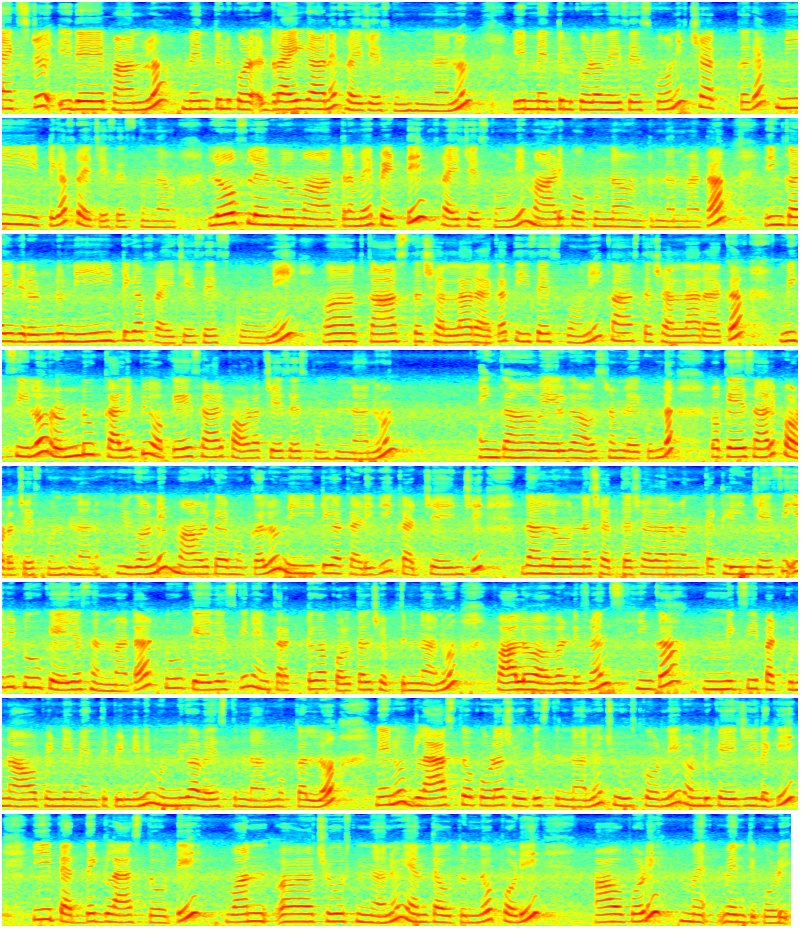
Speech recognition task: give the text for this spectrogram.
నెక్స్ట్ ఇదే పాన్లో మెంతులు కూడా డ్రైగానే ఫ్రై చేసుకుంటున్నాను. ఈ మెంతులు కూడా వేసేసుకొని చక్కగా నీట్గా ఫ్రై చేసేసుకుందాము. లో ఫ్లేమ్లో మాత్రమే పెట్టి ఫ్రై చేసుకోండి. మాడిపోకుండా ఉంటుందన్నమాట. ఇంకా ఇవి రెండు నీట్గా ఫ్రై చేసేసుకొని కాస్త చల్లారాక తీసేసుకొని కాస్త చల్లారాక మిక్సీలో రెండు కలిపి ఒకే ఒకేసారి పౌడర్ చేసేసుకుంటున్నాను. ఇంకా వేరుగా అవసరం లేకుండా ఒకేసారి పౌడర్ చేసుకుంటున్నాను. ఇవిగోండి మామిడికాయ ముక్కలు నీట్గా కడిగి కట్ చేయించి దానిలో ఉన్న చెత్త చెదారం అంతా క్లీన్ చేసి ఇవి టూ కేజెస్ అనమాట టూ కేజెస్కి నేను కరెక్ట్గా కొలతలు చెప్తున్నాను. ఫాలో అవ్వండి ఫ్రెండ్స్. ఇంకా మిక్సీ పట్టుకున్న ఆవు పిండి మెంతి పిండిని ముందుగా వేస్తున్నాను ముక్కల్లో. నేను గ్లాస్తో కూడా చూపిస్తున్నాను. చూసుకోండి రెండు కేజీలకి ఈ పెద్ద గ్లాస్ తోటి వన్ చూస్తున్నాను. ఎంత అవుతుందో పొడి ఆవు పొడి మెంతి పొడి.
